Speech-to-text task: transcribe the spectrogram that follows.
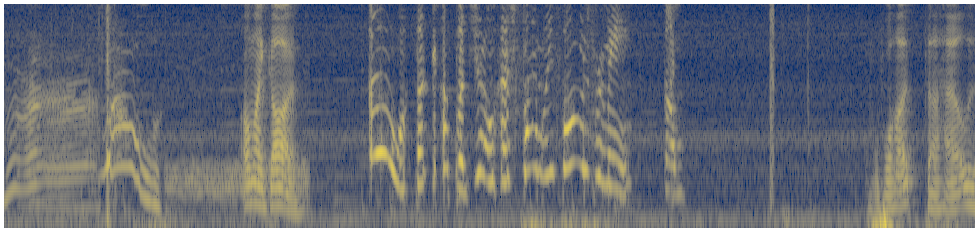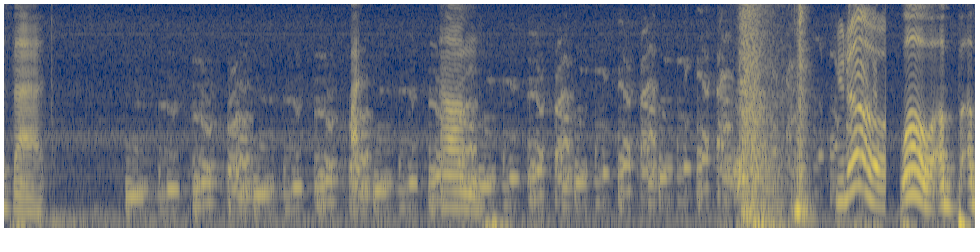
Whoa! Oh my god. Oh, the cup of Joe has finally fallen for me. Um, What the hell is that? I, um. You know, Whoa, A a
